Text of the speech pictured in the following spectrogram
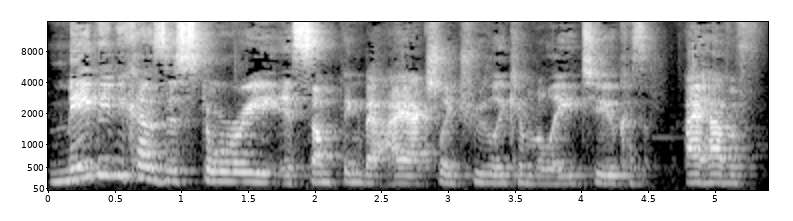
maybe because this story is something that I actually truly can relate to because I have a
